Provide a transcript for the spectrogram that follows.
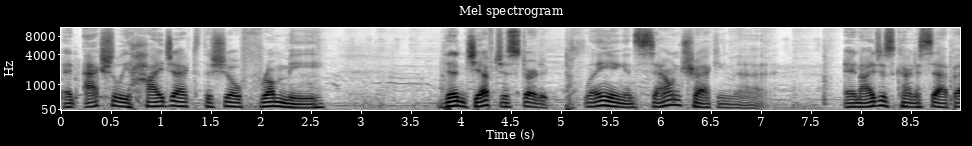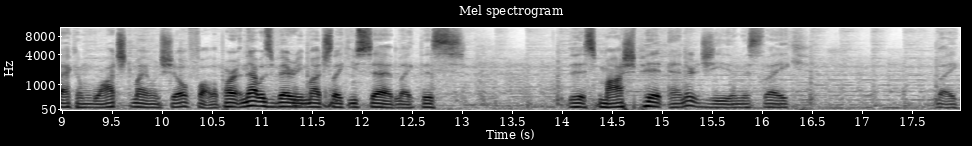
and actually hijacked the show from me, then Jeff just started playing and soundtracking that. And I just kind of sat back and watched my own show fall apart. And that was very much like you said, like this this mosh pit energy and this like like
